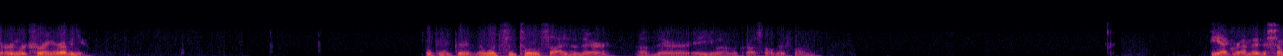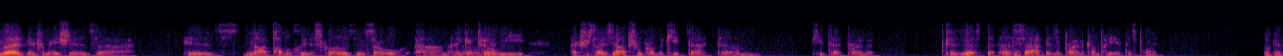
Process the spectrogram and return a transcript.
earn recurring revenue. Okay, great. What's the total size of their AUM across all their funds? Yeah, Graham, some of that information is uh, not publicly disclosed. And so um, I think until we exercise the option, we'll probably keep that private because SAF is a private company at this point. Okay,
